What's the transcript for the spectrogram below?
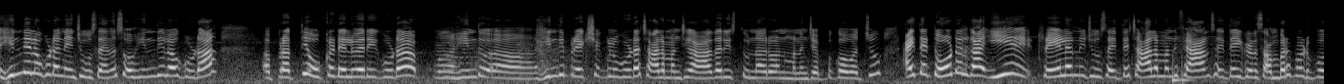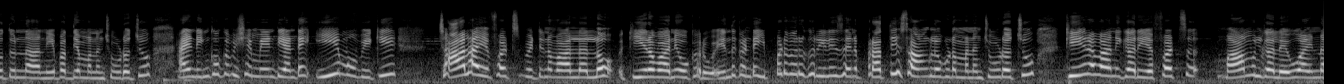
హిందీలో కూడా నేను చూశాను. సో హిందీలో కూడా ప్రతి ఒక్క డెలివరీ కూడా హిందూ హిందీ ప్రేక్షకులు కూడా చాలా మంచిగా ఆదరిస్తున్నారు అని మనం చెప్పుకోవచ్చు. అయితే టోటల్గా ఈ ట్రైలర్ని చూసి అయితే చాలామంది ఫ్యాన్స్ అయితే ఇక్కడ సంబరపడిపోతున్న నేపథ్యం మనం చూడొచ్చు. అండ్ ఇంకొక విషయం ఏంటి అంటే ఈ మూవీకి చాలా ఎఫర్ట్స్ పెట్టిన వాళ్ళల్లో కీరవాణి ఒకరు. ఎందుకంటే ఇప్పటి వరకు రిలీజ్ అయిన ప్రతి సాంగ్లో కూడా మనం చూడొచ్చు కీరవాణి గారి ఎఫర్ట్స్ మామూలుగా లేవు. అండ్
